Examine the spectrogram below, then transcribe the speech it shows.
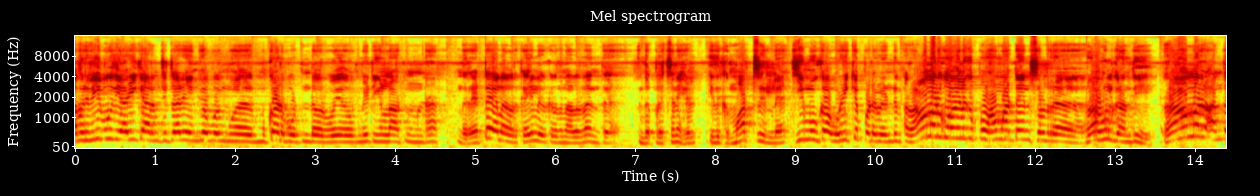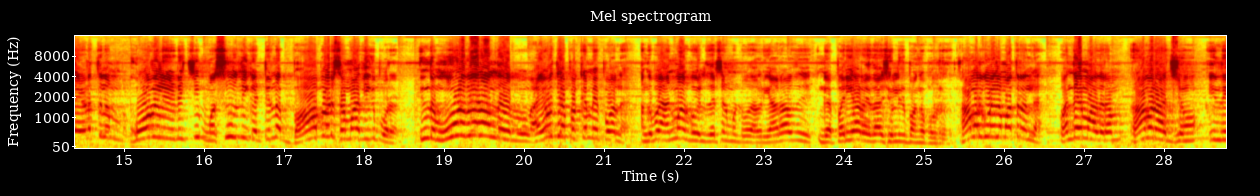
அவர் விபூதி அழிக்க ஆரம்பிச்சுட்டாரு எங்கேயோ போய் முக்காடு போட்டு அவர் போய் மீட்டிங் எல்லாம் அட்டன் பண்றார். இந்த ரெட்டையால் அவர் கையில் இருக்கிறதுனால தான் இந்த இந்த பிரச்சனைகள். இதுக்கு மாற்று இல்லை. திமுக ஒழிக்கப்பட வேண்டும். ராமர் கோவிலுக்கு போக மாட்டேன்னு சொல்ற ராகுல் காந்தி ராமர் அந்த இடத்துல கோவில் இடிச்சு மசூதி கட்டின பாபர் சமாதிக்கு போறார். இந்த மூணு பேரும் அந்த அயோத்தியா பக்கமே போகல. அங்க போய் அனுமார் கோவில் தரிசனம் பண்ணுவது அவர் யாராவது இங்க பரிகாரம் ஏதாவது சொல்லியிருப்பாங்க போடுறது ராமர் கோயில மாத்திரம் இல்ல வந்தே மாதரம் ராமராஜ்யம் இது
